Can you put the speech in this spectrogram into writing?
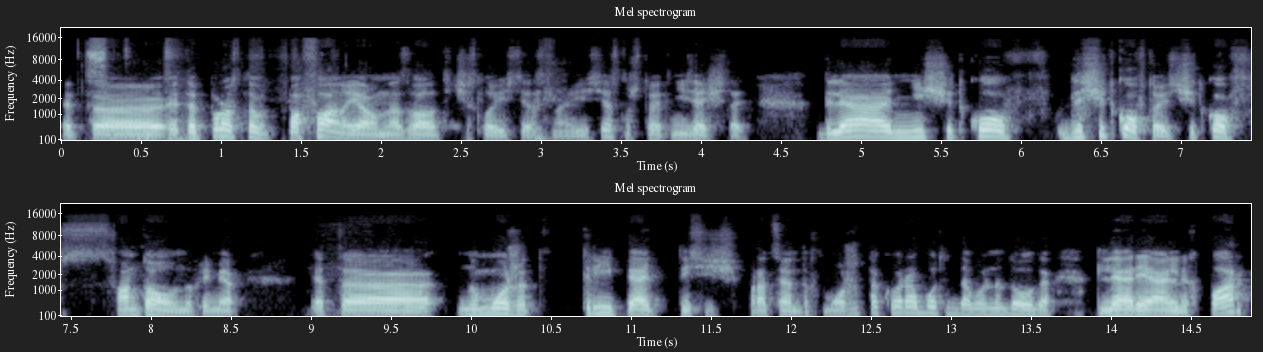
Это, это просто по фану я вам назвал это число, естественно. Естественно, что это нельзя считать. Для не щитков, для щитков, то есть щитков с фантомом, например, это, ну, может 3-5 тысяч процентов может такое работать довольно долго. Для реальных пар,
